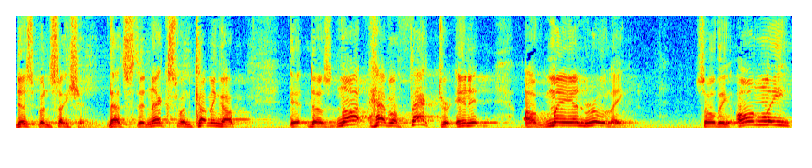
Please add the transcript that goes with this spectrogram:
dispensation. That's the next one coming up. It does not have a factor in it of man ruling. So the only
